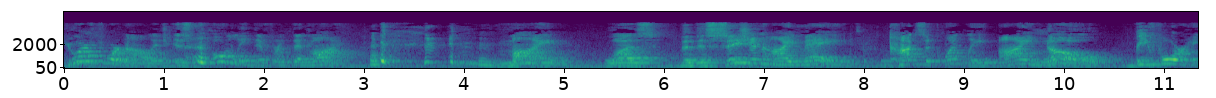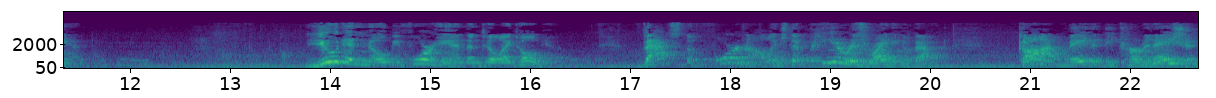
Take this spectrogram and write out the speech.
your foreknowledge is totally different than mine. mine was the decision I made. Consequently, I know beforehand. You didn't know beforehand until I told you. That's the foreknowledge that Peter is writing about. God made a determination.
